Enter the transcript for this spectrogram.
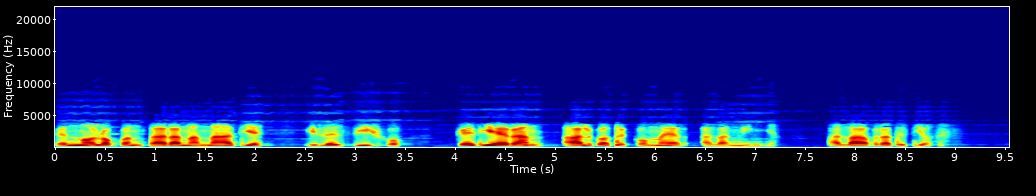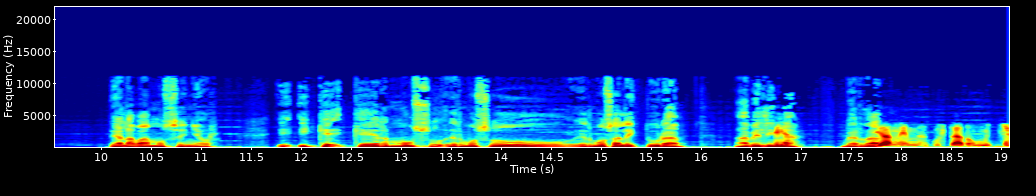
que no lo contaran a nadie y les dijo que dieran algo de comer a la niña. Palabra de Dios. Te alabamos, Señor. Y, y qué, qué hermoso, hermoso, hermosa lectura, Abelina, ¿verdad? Ya me, me ha gustado mucho.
